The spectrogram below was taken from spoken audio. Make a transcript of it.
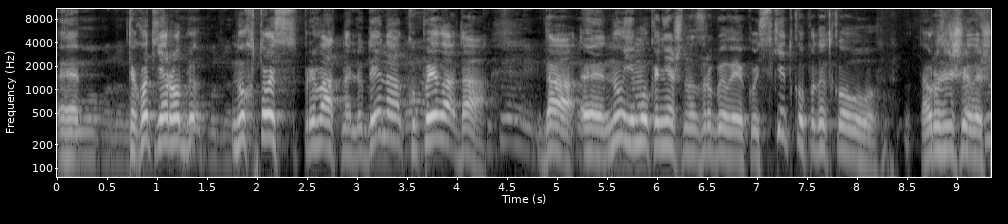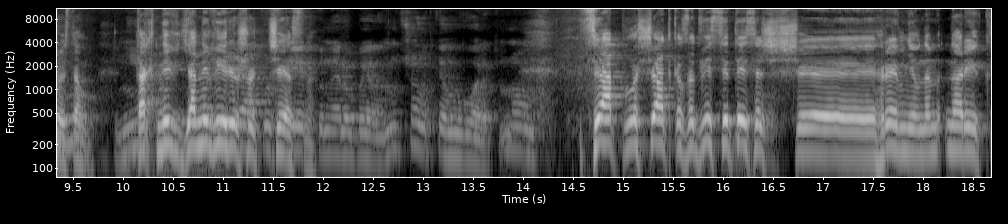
Е, Кого подарунок? так от я роблю. Подарунок? Ну, хтось, приватна людина, Да, купила, да. купила і Да, е, ну йому, звісно, зробили якусь скидку податкову, там розрішили щось там. Ні, Так не, я не вірю, що ніяку чесно. скидку не робили. Ну що ви таке говорите? Ну, Ця площадка за 200 тисяч е, гривнів на, на рік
